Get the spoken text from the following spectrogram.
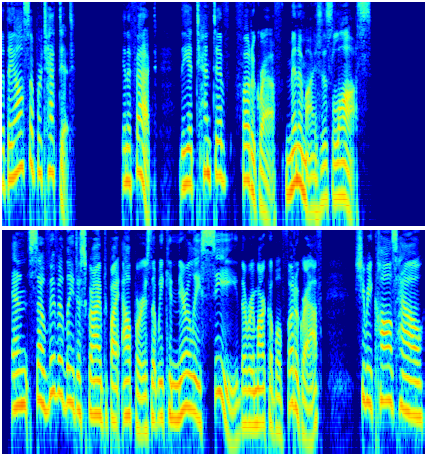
but they also protect it. In effect, the attentive photograph minimizes loss and so vividly described by Alpers that we can nearly see the remarkable photograph, she recalls how,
